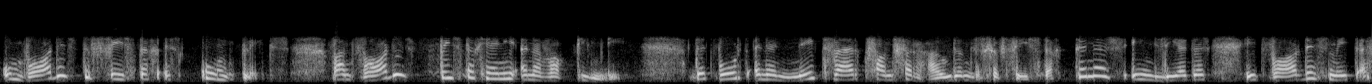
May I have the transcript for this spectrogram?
om waardes te vestig is kompleks. Want waardes vestig jy nie in 'n vakuum nie. Dit word in 'n netwerk van verhoudings gevestig. Kinders en leerders het waardes met 'n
